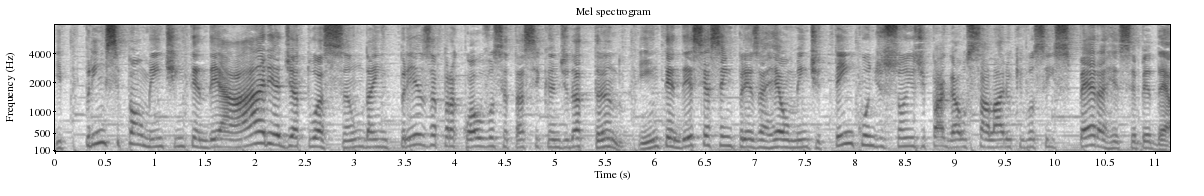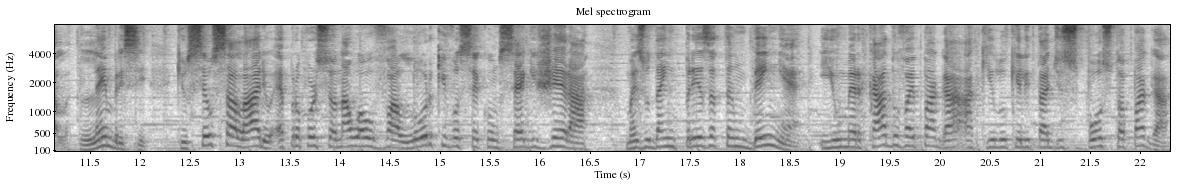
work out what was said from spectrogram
e principalmente entender a área de atuação da empresa para qual você está se candidatando e entender se essa empresa realmente tem condições de pagar o salário que você espera receber dela. Lembre-se que o seu salário é proporcional ao valor que você consegue gerar mas o da empresa também é. E o mercado vai pagar aquilo que ele está disposto a pagar.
